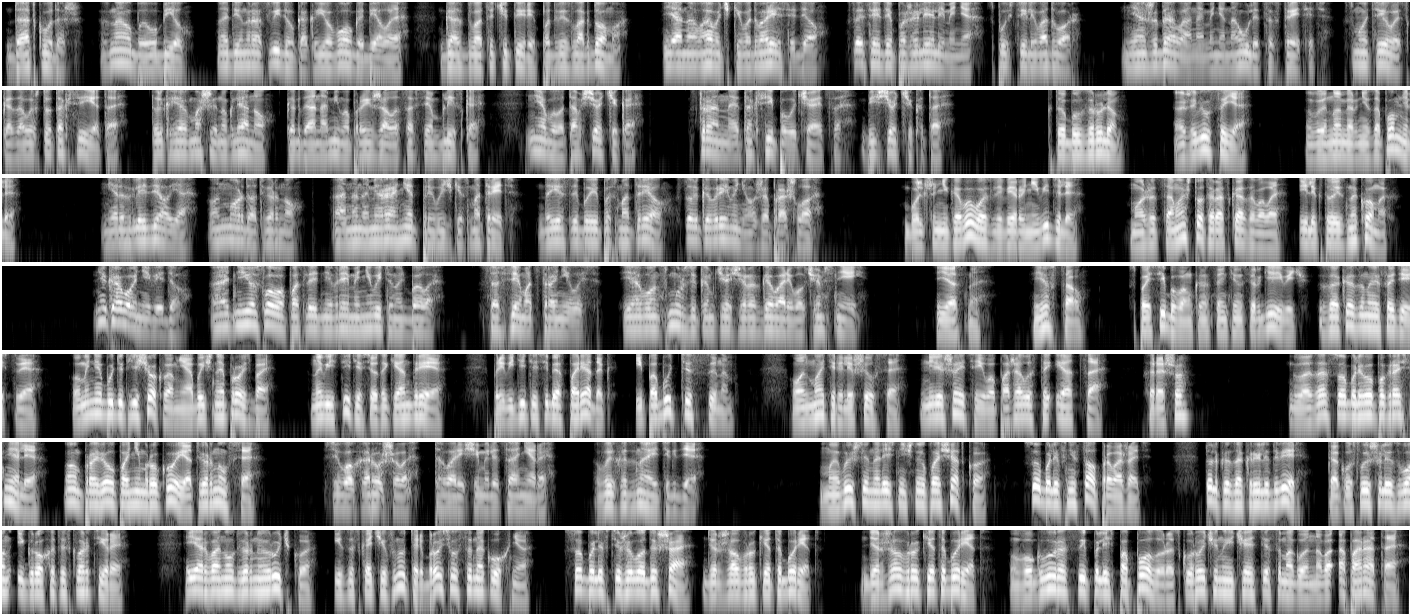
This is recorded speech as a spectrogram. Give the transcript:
«Да откуда ж? Знал бы, убил. Один раз видел, как ее «Волга» белая, ГАЗ-24, подвезла к дому. Я на лавочке во дворе сидел. Соседи пожалели меня, спустили во двор. Не ожидала она меня на улице встретить. Смутилась, сказала, что такси это. Только я в машину глянул, когда она мимо проезжала совсем близко. Не было там счетчика. Странное такси получается, без счетчика-то. Кто был за рулем? Оживился я. Вы номер не запомнили? Не разглядел я, он морду отвернул. А на номера нет привычки смотреть. Да если бы и посмотрел, столько времени уже прошло. Больше никого возле Веры не видели? Может, сама что-то рассказывала или кто из знакомых? Никого не видел. А от нее слова в последнее время не вытянуть было. Совсем отстранилась. Я вон с Мурзиком чаще разговаривал, чем с ней. Ясно. Я встал. Спасибо вам, Константин Сергеевич, за оказанное содействие. У меня будет еще к вам необычная просьба. Навестите все-таки Андрея. Приведите себя в порядок и побудьте с сыном. Он матери лишился. Не лишайте его, пожалуйста, и отца. Хорошо? Глаза Соболева покраснели. Он провел по ним рукой и отвернулся. «Всего хорошего, товарищи милиционеры. Выход знаете где». Мы вышли на лестничную площадку. Соболев не стал провожать. Только закрыли дверь, как услышали звон и грохот из квартиры. Я рванул дверную ручку и, заскочив внутрь, бросился на кухню. Соболев, тяжело дыша, держал в руке табурет. Держал в руке табурет. В углу рассыпались по полу раскуроченные части самогонного аппарата,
